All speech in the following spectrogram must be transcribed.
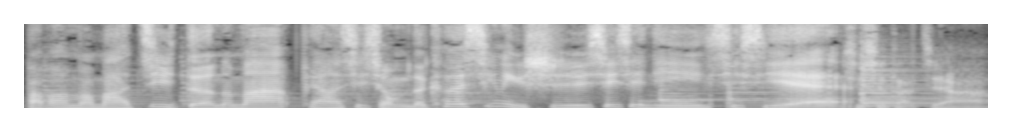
爸爸妈妈记得了吗？非常谢谢我们的科心理师，谢谢您，谢谢，谢谢大家。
